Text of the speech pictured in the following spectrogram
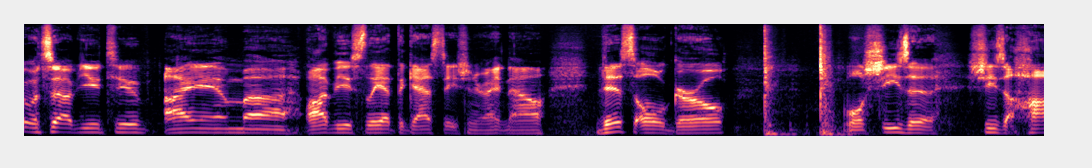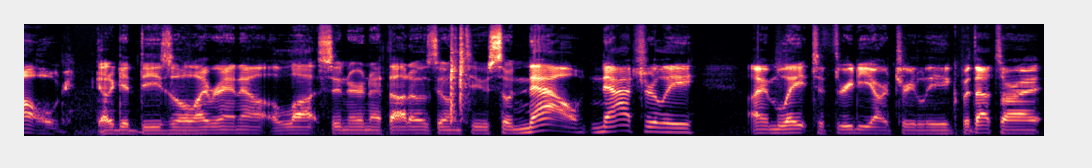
what's up YouTube? I am uh, obviously at the gas station right now. This old girl, well, she's a she's a hog. Gotta get diesel. I ran out a lot sooner than I thought I was going to. So now, naturally, I'm late to 3D Archery League, but that's all right.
